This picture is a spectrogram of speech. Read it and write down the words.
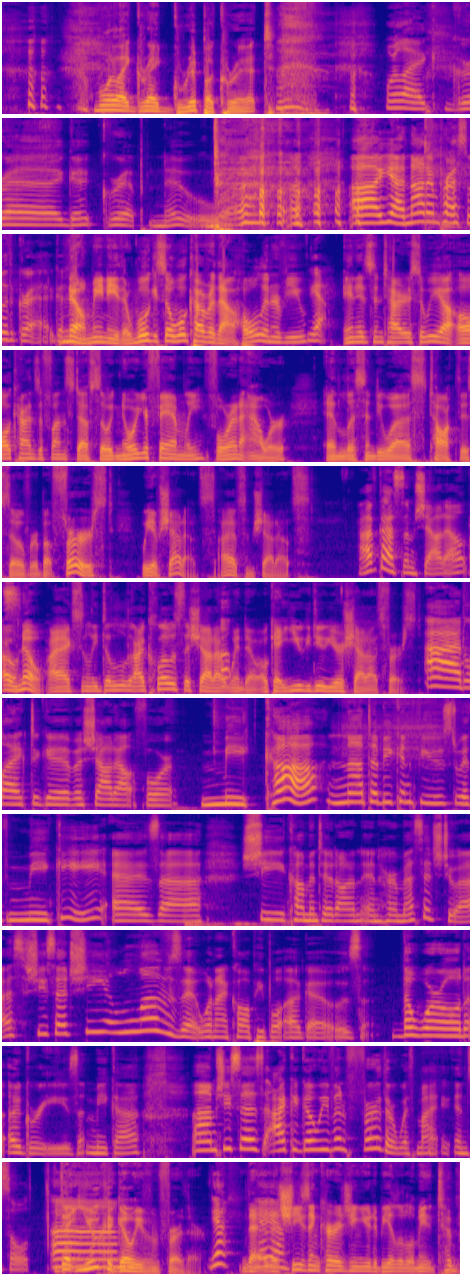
More like Greg Gripocrit. more like Greg Grip. No. uh, yeah, not impressed with Greg. No, me neither. We'll so we'll cover that whole interview Yeah. in its entirety. So we got all kinds of fun stuff. So ignore your family for an hour and listen to us talk this over. But first, we have shout outs. I have some shout outs. I've got some shout outs. Oh no, I accidentally del- I closed the shout out window. Okay, you do your shout outs first. I'd like to give a shout out for Mika, not to be confused with Miki, as uh, she commented on in her message to us. She said she loves it when I call people uggos. The world agrees, Mika. Um, she says I could go even further with my insult. That you could Um, go even further. yeah, That, yeah, yeah. that she's encouraging you to be a little mean to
